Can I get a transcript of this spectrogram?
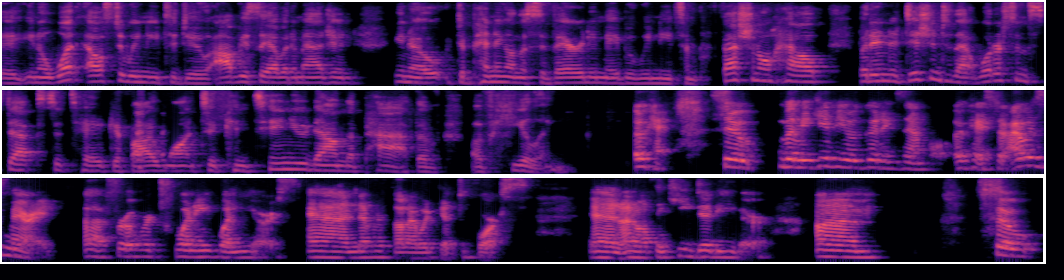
you know what else do we need to do? Obviously i would imagine you know depending on the severity maybe we need some professional help. But in addition to that what are some steps to take if i want to continue down the path of of healing? Okay so let me give you a good example. Okay so i was married uh, for over 21 years and never thought i would get divorced. And i don't think he did either. Um, so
